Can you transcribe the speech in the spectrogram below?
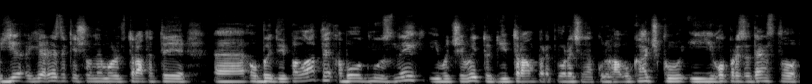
є, є ризики, що вони можуть втратити обидві палати або одну з них, і вочевидь, тоді Трамп перетвориться на кульгаву качку, і його президентство,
